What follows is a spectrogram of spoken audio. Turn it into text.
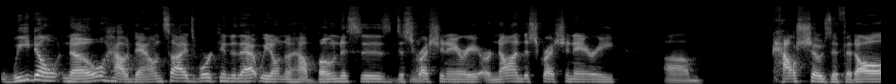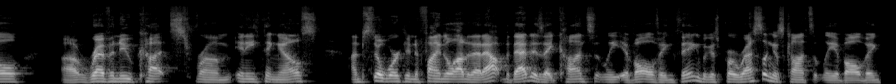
We don't know how downsides work into that. We don't know how bonuses, discretionary or non discretionary, um, house shows, if at all, uh, revenue cuts from anything else. I'm still working to find a lot of that out, but that is a constantly evolving thing because pro wrestling is constantly evolving,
